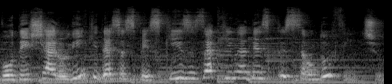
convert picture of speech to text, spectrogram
Vou deixar o link dessas pesquisas aqui na descrição do vídeo.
